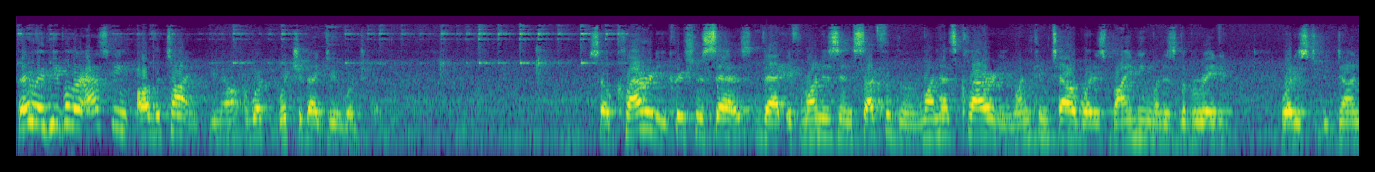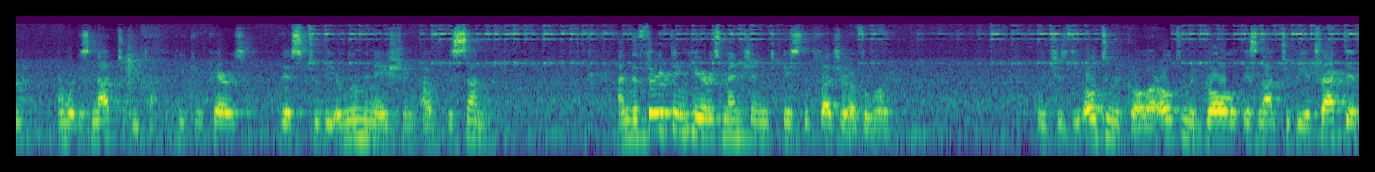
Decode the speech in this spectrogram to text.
But anyway, people are asking all the time, you know, what, what should I do? What should I do? So clarity, Krishna says that if one is in sattva one has clarity. One can tell what is binding, what is liberating, what is to be done, and what is not to be done. He compares this to the illumination of the sun. And the third thing here is mentioned is the pleasure of the Lord, which is the ultimate goal. Our ultimate goal is not to be attractive,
